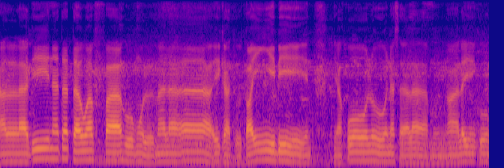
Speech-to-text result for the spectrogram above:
الذين تتوفاهم الملائكة طيبين. يقولون سلام عليكم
